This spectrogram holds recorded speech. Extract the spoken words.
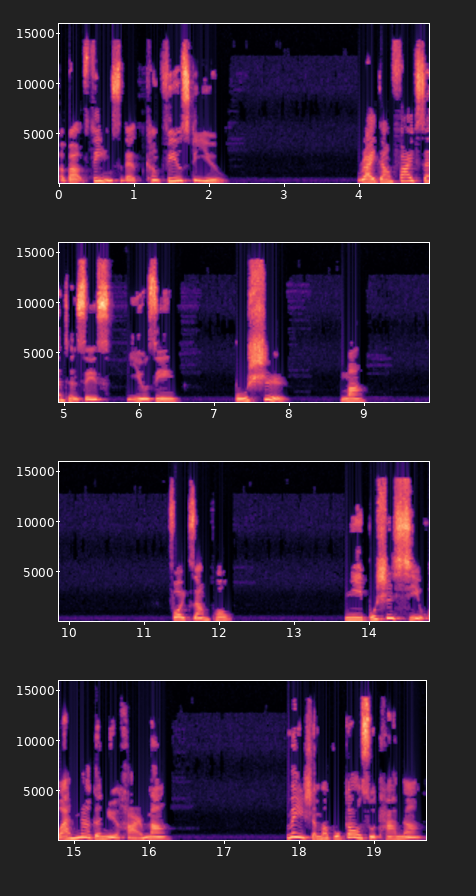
about things that confused you. Write down five sentences using 不是吗 For example, 你不是喜欢那个女孩吗？为什么不告诉她呢？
